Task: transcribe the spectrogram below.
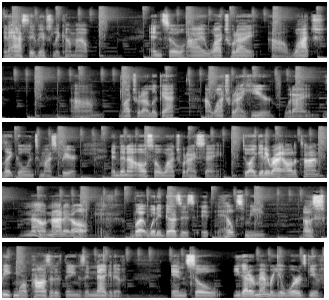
it has to eventually come out. And so I watch what I uh, watch, um, watch what I look at, I watch what I hear, what I let go into my spirit, and then I also watch what I say. Do I get it right all the time? No, not at all. But what it does is it helps me uh, speak more positive things than negative. And so you got to remember your words give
